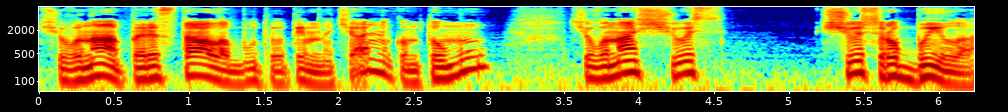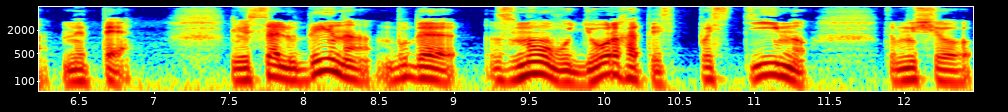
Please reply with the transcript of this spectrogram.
що вона перестала бути отим начальником, тому що вона щось, щось робила не те. І ось ця людина буде знову дьоргатись постійно, тому що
